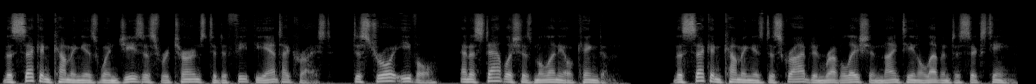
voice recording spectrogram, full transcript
The second coming is when Jesus returns to defeat the Antichrist, destroy evil, and establish his millennial kingdom. The second coming is described in Revelation 19:11 16.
